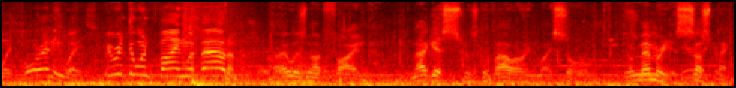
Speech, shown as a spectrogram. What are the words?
Boy for anyways? We were doing fine without him. I was not fine. Magus was devouring my soul. Your memory is suspect.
